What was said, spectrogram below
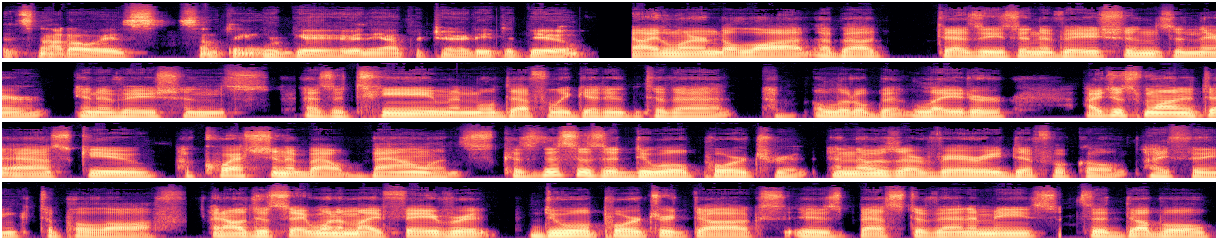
It's not always something we're given the opportunity to do. I learned a lot about Desi's innovations and their innovations as a team, and we'll definitely get into that a little bit later. I just wanted to ask you a question about balance because this is a dual portrait, and those are very difficult, I think, to pull off. And I'll just say one of my favorite dual portrait docs is Best of Enemies. It's a double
